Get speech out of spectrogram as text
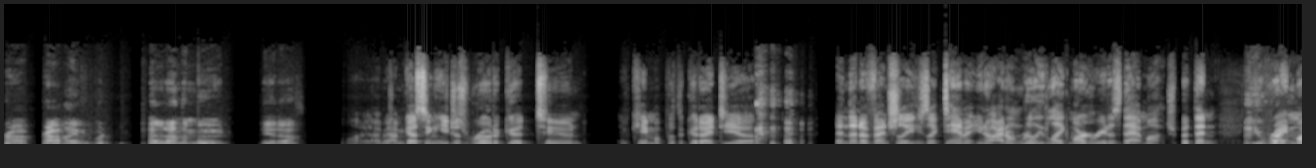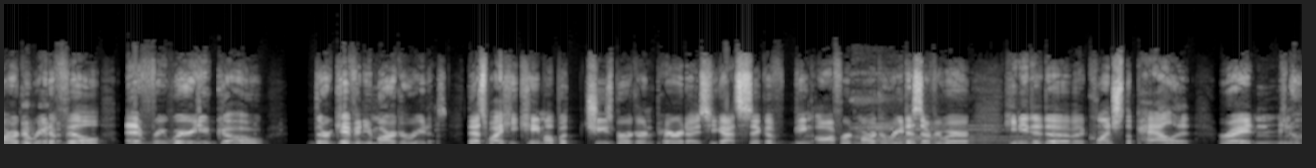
Pro- probably would depend on the mood, you know? Well, I mean, I'm guessing he just wrote a good tune and came up with a good idea, and then eventually he's like, "Damn it, you know, I don't really like margaritas that much." But then you write Margaritaville everywhere you go, they're giving you margaritas. That's why he came up with cheeseburger in paradise. He got sick of being offered margaritas everywhere. He needed to quench the palate, right, and you know,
